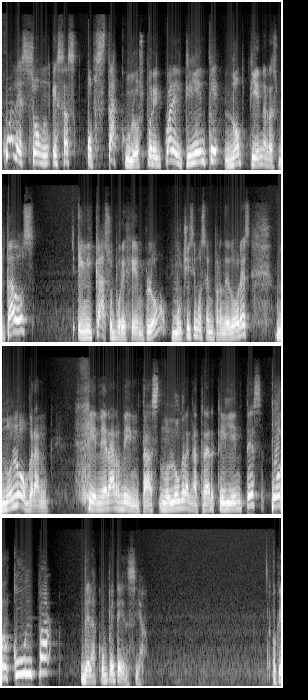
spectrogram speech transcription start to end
¿Cuáles son esos obstáculos por el cual el cliente no obtiene resultados? En mi caso, por ejemplo, muchísimos emprendedores no logran generar ventas, no logran atraer clientes por culpa de la competencia. ¿Ok?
